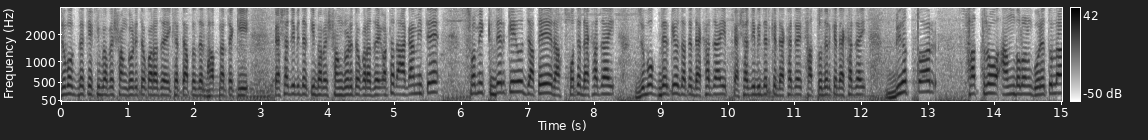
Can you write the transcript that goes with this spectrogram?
যুবকদেরকে কীভাবে সংগঠিত করা যায়, এক্ষেত্রে আপনাদের ভাবনাটা কি? পেশাজীবীদের কীভাবে সংগঠিত করা যায়? অর্থাৎ আগামীতে শ্রমিকদেরকেও যাতে রাজপথে দেখা যায়, যুবকদেরকেও যাতে দেখা যায়, পেশাজীবীদেরকে দেখা যায়, ছাত্রদেরকে দেখা যায়, বৃহত্তর ছাত্র আন্দোলন গড়ে তোলা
